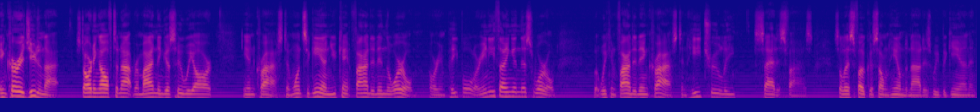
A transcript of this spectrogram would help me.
encourage you tonight, starting off tonight, reminding us who we are in Christ. And once again, you can't find it in the world or in people or anything in this world, but we can find it in Christ, and He truly satisfies. So let's focus on Him tonight as we begin. And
